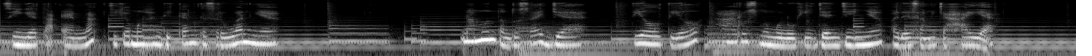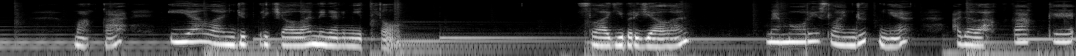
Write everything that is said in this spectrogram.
sehingga tak enak jika menghentikan keseruannya. Namun tentu saja, Til-Til harus memenuhi janjinya pada sang cahaya. Maka ia lanjut berjalan dengan Mithil. Selagi berjalan, memori selanjutnya adalah kakek,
